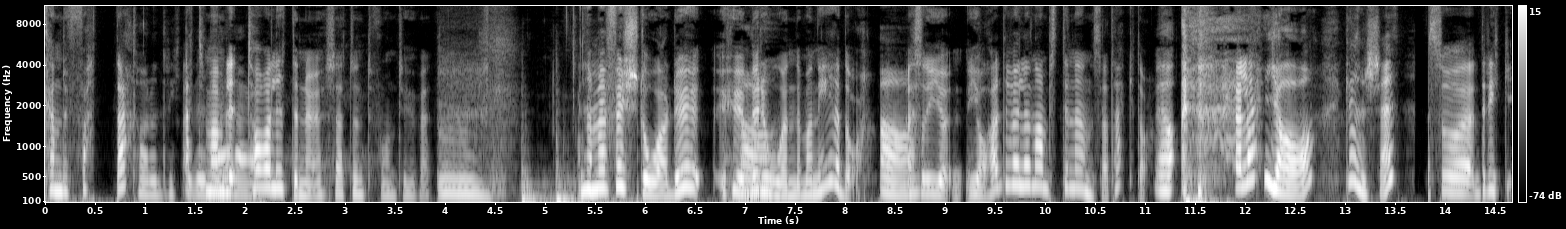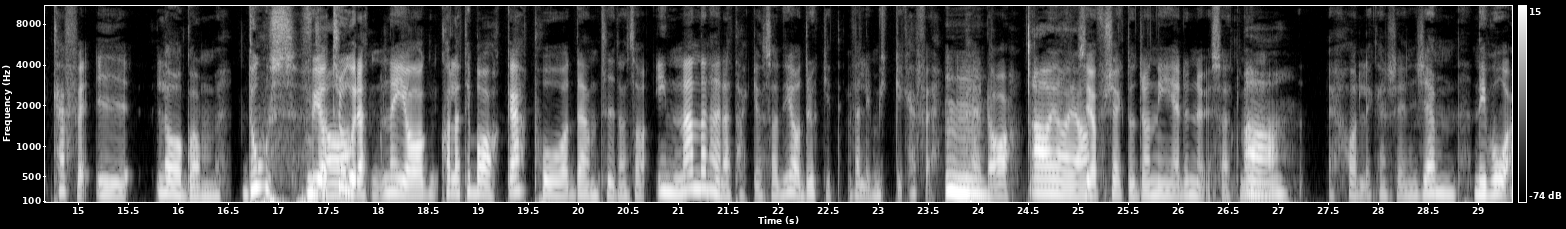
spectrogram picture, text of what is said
Kan du fatta? Att man blir, ta lite nu så att du inte får ont i huvudet. Mm. Nej men förstår du hur Ja. beroende man är då? Ja. Alltså jag, jag hade väl en abstinensattack då? ja. Eller? ja, kanske. Så drick kaffe i lagom dos. För Ja. jag tror att när jag kollar tillbaka på den tiden så innan den här attacken så hade jag druckit väldigt mycket kaffe Mm. per dag. Ja, ja, ja. Så jag har försökt att dra ner det nu så att man ja. håller kanske en jämn nivå.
